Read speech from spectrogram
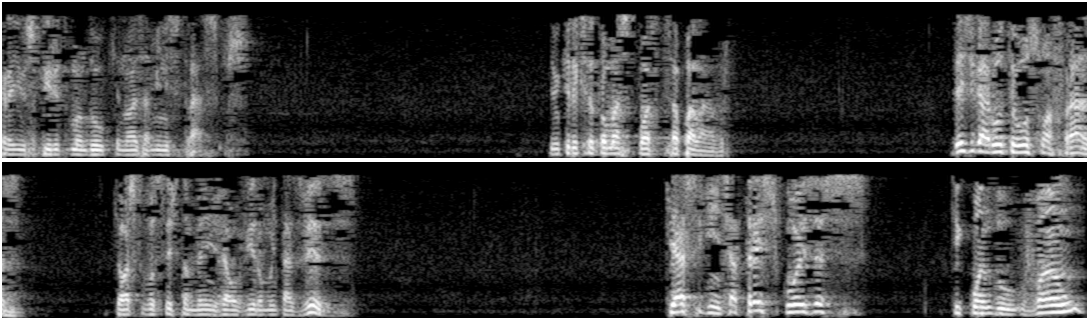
creio o Espírito mandou que nós a ministrássemos. Eu queria que você tomasse posse dessa palavra. Desde garoto eu ouço uma frase, que eu acho que vocês também já ouviram muitas vezes, que é a seguinte, há três coisas que quando vão,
